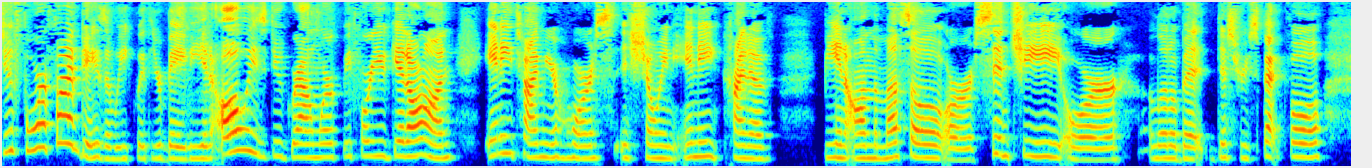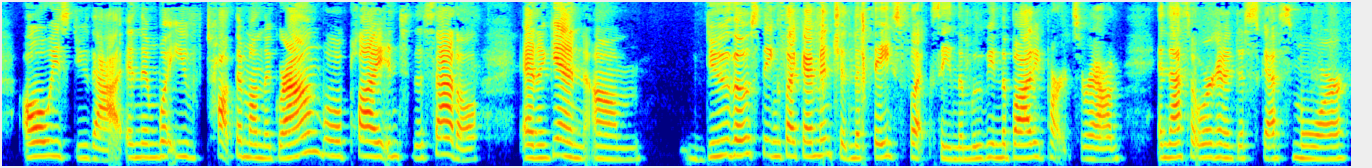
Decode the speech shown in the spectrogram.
do four or five days a week with your baby and always do groundwork before you get on anytime your horse is showing any kind of being on the muscle or cinchy or a little bit disrespectful, always do that. And then what you've taught them on the ground will apply into the saddle. And again, um, do those things like I mentioned the face flexing, the moving the body parts around. And that's what we're going to discuss more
